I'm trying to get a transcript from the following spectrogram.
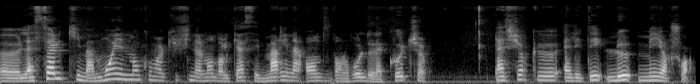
Euh, la seule qui m'a moyennement convaincue finalement dans le cas, c'est Marina Hans dans le rôle de la coach. Pas sûr qu'elle était le meilleur choix.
